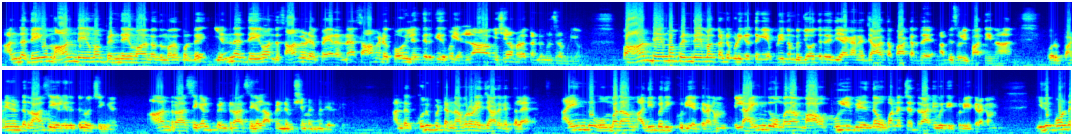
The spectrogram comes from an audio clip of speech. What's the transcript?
அந்த தெய்வம் ஆண் தெய்வமா பெண் தெய்வமான்றது முதற்கொண்டு என்ன தெய்வம் அந்த சாமியோட பெயர் என்ன சாமியோட கோவில் எங்க இருக்கு இது போய் எல்லா விஷயம் நம்மளால கண்டுபிடிச்சிட முடியும். இப்ப ஆண் தெய்வமா பெண் தெய்வமா கண்டுபிடிக்கிறதுக்கு எப்படி நம்ம ஜோதி ரீதியாக அந்த ஜாதகத்தை பாக்குறது அப்படின்னு சொல்லி பாத்தீங்கன்னா ஒரு பன்னிரெண்டு ராசிகள் இருக்குன்னு வச்சுங்க. ஆண் ராசிகள் பெண் ராசிகள் அப்படின்ற விஷயம் என்பது இருக்கு. அந்த குறிப்பிட்ட நபருடைய ஜாதகத்துல ஐந்து ஒன்பதாம் அதிபதிக்குரிய கிரகம் இல்ல ஐந்து ஒன்பதாம் பாவ புள்ளி விழுந்த உபநட்சத்திராதிபதிக்குரிய கிரகம் இது போன்ற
